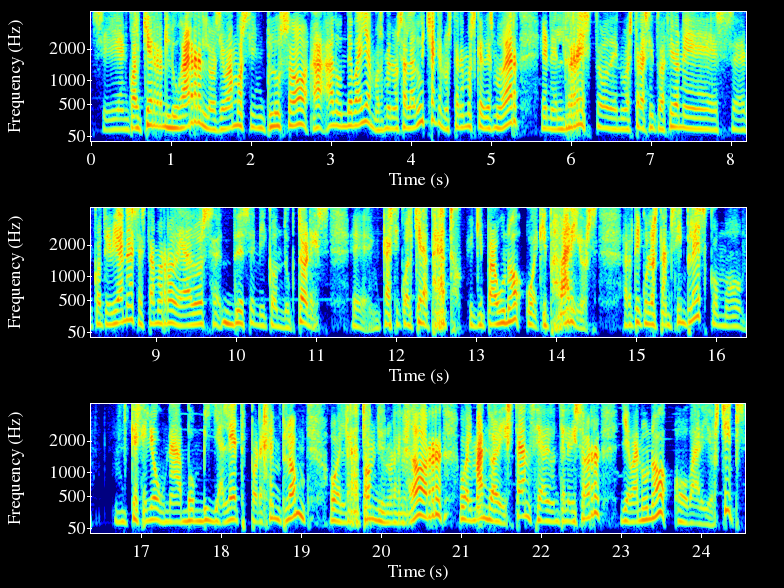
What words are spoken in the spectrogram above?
si en cualquier lugar los llevamos incluso a, donde vayamos, menos a la ducha, que nos tenemos que desnudar, en el resto de nuestras situaciones eh, cotidianas estamos rodeados de semiconductores. Eh, en casi cualquier aparato equipa uno o equipa varios. Artículos tan simples como qué sé yo, una bombilla LED, por ejemplo, o el ratón de un ordenador, o el mando a distancia de un televisor, llevan uno o varios chips.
